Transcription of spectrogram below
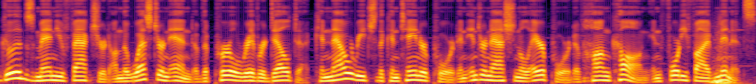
Goods manufactured on the western end of the Pearl River Delta can now reach the container port and international airport of Hong Kong in 45 minutes,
